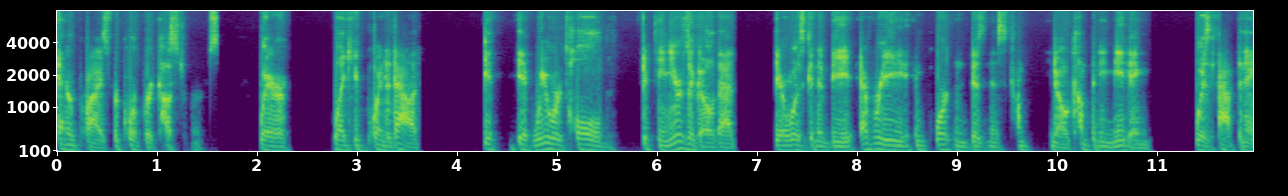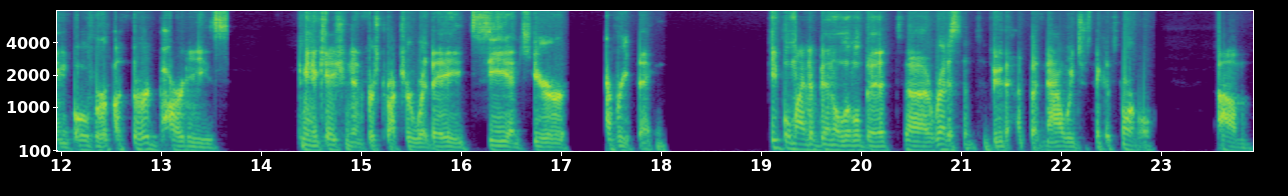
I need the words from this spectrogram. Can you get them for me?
enterprise, for corporate customers, where, like you pointed out, if, if we were told 15 years ago that there was going to be every important business com- you know company meeting was happening over a third party's communication infrastructure where they see and hear everything people might have been a little bit uh, reticent to do that but now we just think it's normal. Um,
